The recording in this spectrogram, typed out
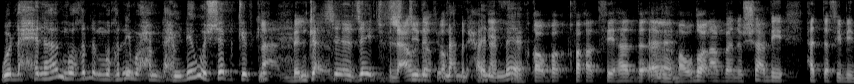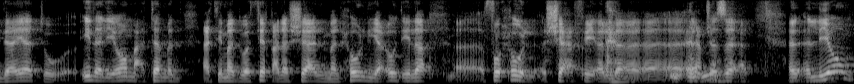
ولحنها مغني محمد حمدي والشاب كيف كيف. نتاع زايد في الستينات. نعم، بالحديث آه. نبقى فقط في هذا آه. الموضوع نعرف بأن الشعبي حتى في بداياته إلى اليوم اعتمد اعتماد وثيق على الشعر الملحون ليعود إلى آه، فحول الشعر في آه، نعم. الجزائر اليوم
